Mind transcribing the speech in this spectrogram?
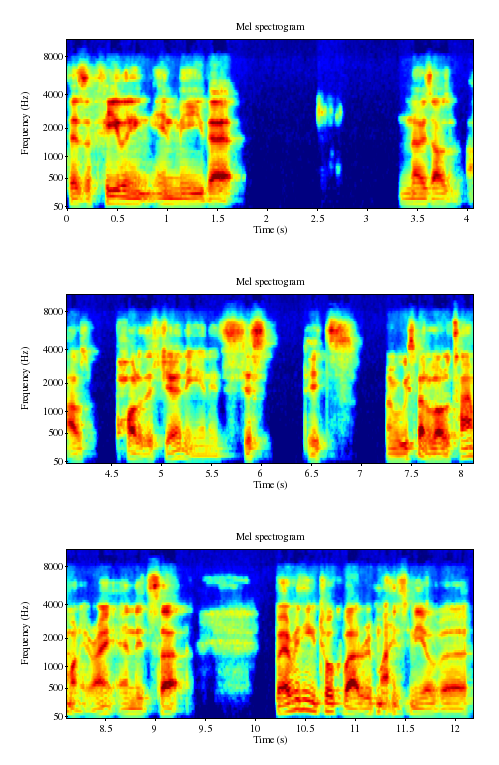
There's a feeling in me that knows I was I was part of this journey, and it's just it's. I mean, we spent a lot of time on it, right? And it's that. But everything you talk about reminds me of a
